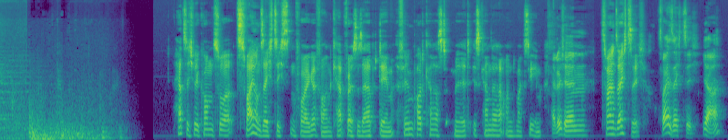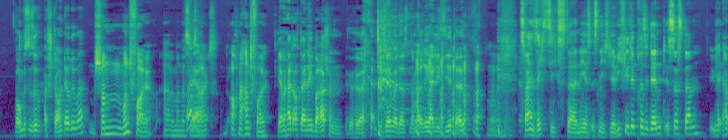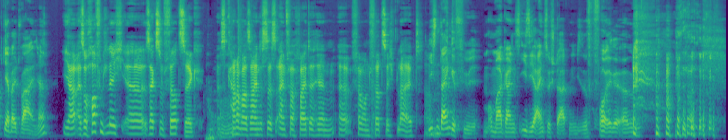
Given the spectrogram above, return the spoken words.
Herzlich willkommen zur 62. Folge von Cap vs. App, dem Filmpodcast mit Iskander und Maxim. Hallöchen. 62. 62, ja. Warum bist du so erstaunt darüber? Schon mundvoll, äh, wenn man das Ah, so ja. sagt. Auch eine Handvoll. Ja, man hat auch deine Überraschung gehört, als du selber das nochmal realisiert hast. 62. Nee, es ist nicht. Der wievielte Präsident ist das dann? Ihr Habt ja bald Wahlen, ne? Ja, also hoffentlich äh, 46. Es Mhm. kann aber sein, dass es einfach weiterhin äh, 45 bleibt. Wie ist denn dein Gefühl, um mal ganz easy einzustarten in diese Folge?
